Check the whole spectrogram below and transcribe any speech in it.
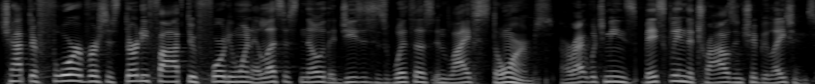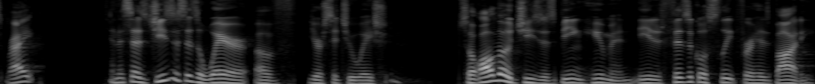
chapter 4, verses 35 through 41, it lets us know that Jesus is with us in life's storms. All right? Which means basically in the trials and tribulations, right? And it says, Jesus is aware of your situation. So, although Jesus, being human, needed physical sleep for his body,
